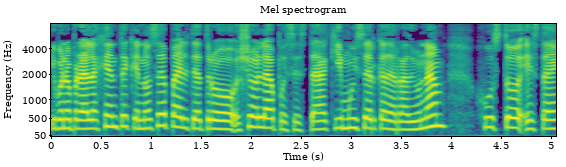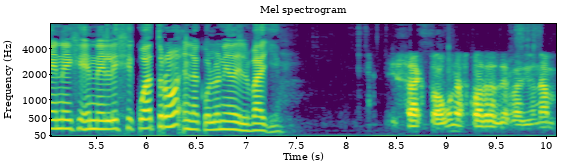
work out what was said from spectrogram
y bueno, para la gente que no sepa, el Teatro Shola pues está aquí muy cerca de Radio UNAM, justo está en, en el eje 4 en la colonia del Valle. Exacto, a unas cuadras de Radio UNAM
